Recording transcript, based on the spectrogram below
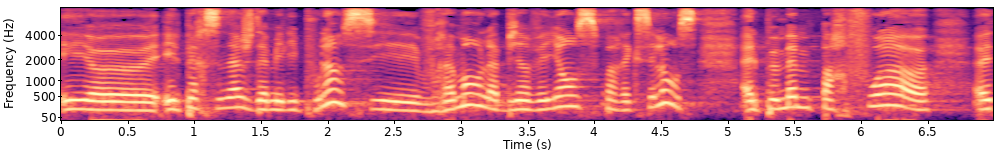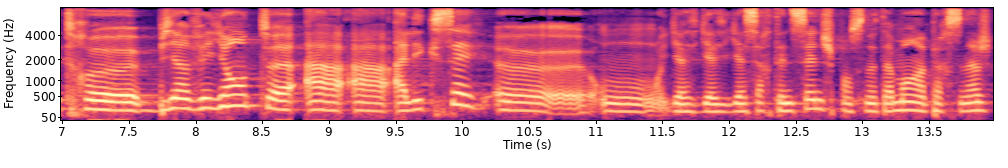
Et, et le personnage d'Amélie Poulain, c'est vraiment la bienveillance par excellence. Elle peut même parfois être bienveillante à, à, à l'excès. Il y a, y, a, certaines scènes, je pense notamment à un personnage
